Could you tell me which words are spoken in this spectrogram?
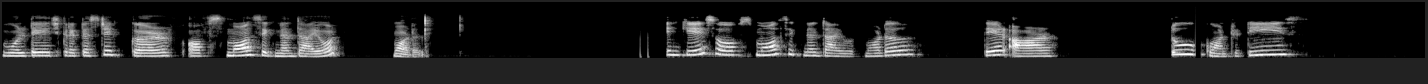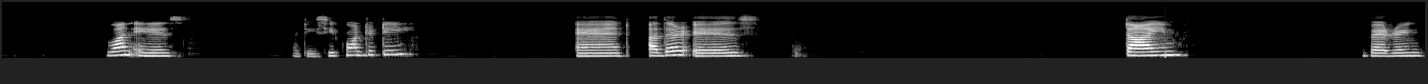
voltage characteristic curve of small signal diode model. In case of small signal diode model there are two quantities. One is DC quantity and other is time varying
